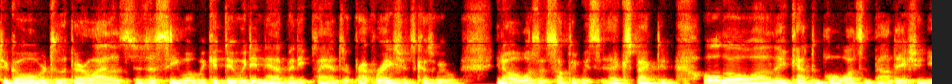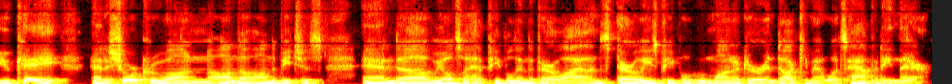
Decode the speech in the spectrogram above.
to go over to the Faroe Islands to just see what we could do. We didn't have many plans or preparations because we, you know, it wasn't something we expected. Although uh, the Captain Paul Watson Foundation UK had a shore crew on on the on the beaches, and uh, we also have people in the Faroe Islands, Faroese people who monitor and document what's happening there.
